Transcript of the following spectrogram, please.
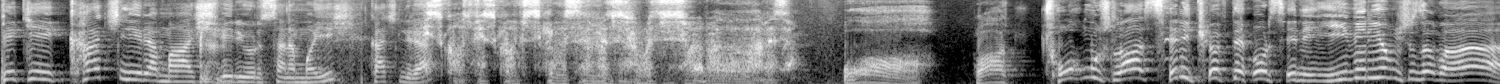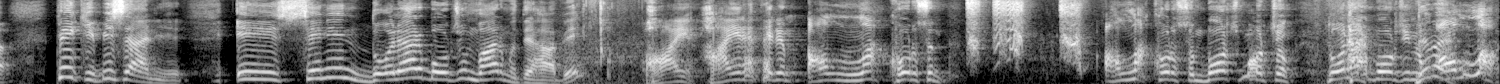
peki kaç lira maaş veriyoruz sana Mayış? Kaç lira? Fiskos, fiskos, fiskos, fiskos, Oo, vay, çokmuş la seni köfte hor seni iyi veriyormuşuz ama ha. Peki bir saniye. Ee, senin dolar borcun var mı Deha Bey? Hayır, hayır efendim Allah korusun. Allah korusun borç morç yok. Dolar borcum yok. mi? Allah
